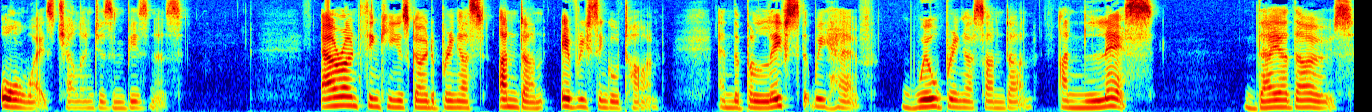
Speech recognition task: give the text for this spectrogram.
always challenges in business. Our own thinking is going to bring us undone every single time, and the beliefs that we have will bring us undone unless they are those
